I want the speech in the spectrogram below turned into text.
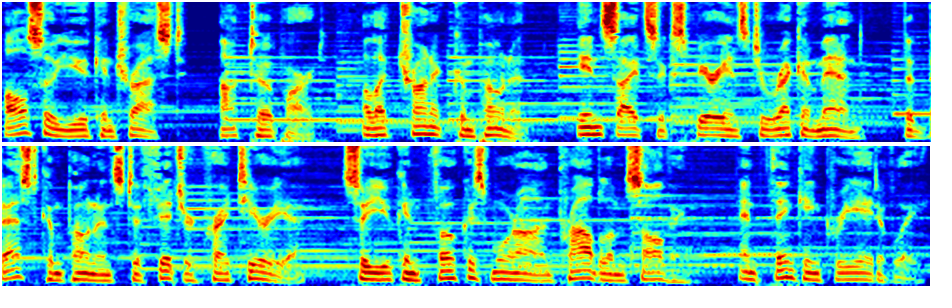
Also you can trust Octopart, electronic component, insights experience to recommend the best components to fit your criteria, so you can focus more on problem solving and thinking creatively.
